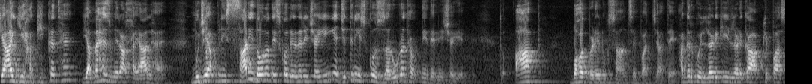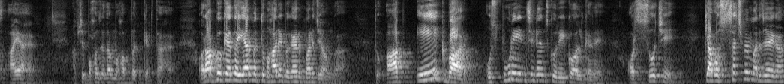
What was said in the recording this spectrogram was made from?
क्या ये हकीकत है या महज मेरा ख्याल है? मुझे अपनी सारी दौलत इसको दे देनी चाहिए या जितनी इसको ज़रूरत है उतनी देनी चाहिए? तो आप बहुत बड़े नुकसान से बच जाते। अगर कोई लड़की, लड़का आपके पास आया है, आपसे बहुत ज़्यादा मोहब्बत करता है और आपको कहता है, यार, मैं तुम्हारे बगैर मर जाऊँगा। तो आप एक बार उस पूरे इंसिडेंट्स को रिकॉल करें और सोचें, क्या वो सच में मर जाएगा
